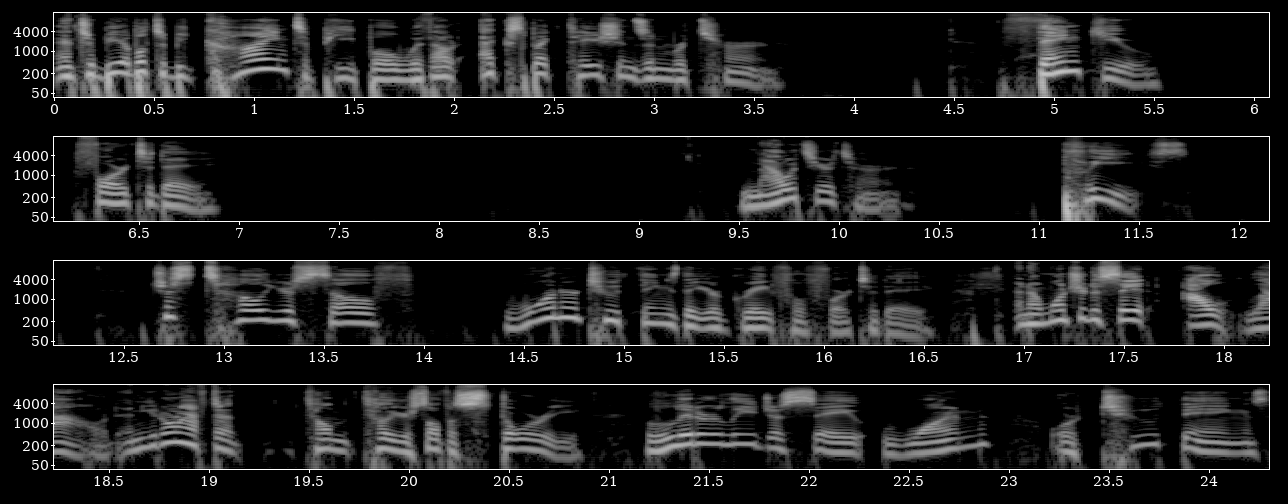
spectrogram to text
and to be able to be kind to people without expectations in return. Thank you for today. Now it's your turn. Please, just tell yourself one or two things that you're grateful for today. And I want you to say it out loud. And you don't have to tell, tell yourself a story. Literally, just say one or two things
